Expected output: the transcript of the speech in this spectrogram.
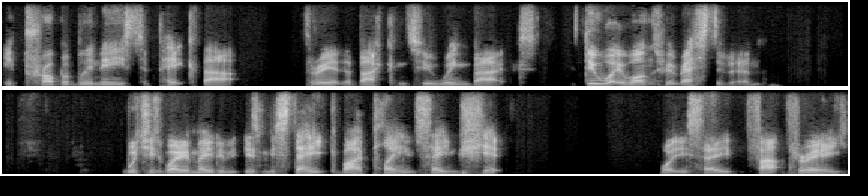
he probably needs to pick that three at the back and two wing backs. Do what he wants with the rest of them, which is where he made his mistake by playing same shit. What you say, fat three,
